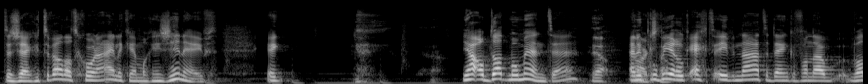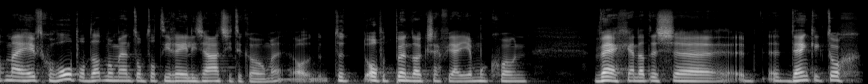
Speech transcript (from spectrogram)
te zeggen. Terwijl dat gewoon eigenlijk helemaal geen zin heeft. Kijk, ja, op dat moment hè. Ja, En ik probeer ook echt even na te denken van nou, wat mij heeft geholpen op dat moment om tot die realisatie te komen. Te- op het punt dat ik zeg van ja, je moet gewoon weg. En dat is eh, denk ik toch,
